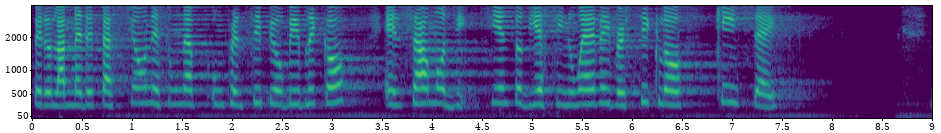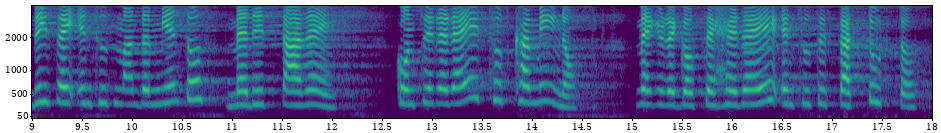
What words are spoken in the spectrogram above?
pero la meditación es un principio bíblico. En Salmo 119, versículo 15, dice, en tus mandamientos meditaré, consideraré tus caminos, me regocijaré en tus estatutos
